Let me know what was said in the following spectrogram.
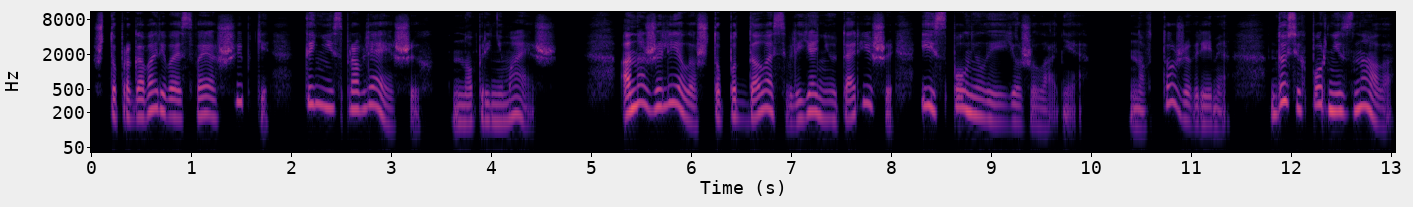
что, проговаривая свои ошибки, ты не исправляешь их, но принимаешь. Она жалела, что поддалась влиянию Тариши и исполнила ее желание. Но в то же время до сих пор не знала,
